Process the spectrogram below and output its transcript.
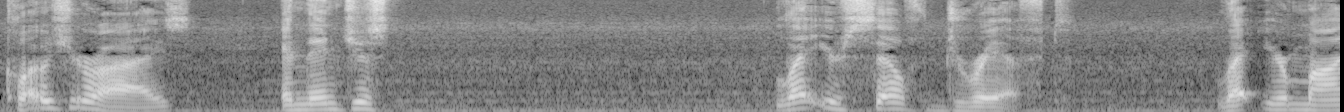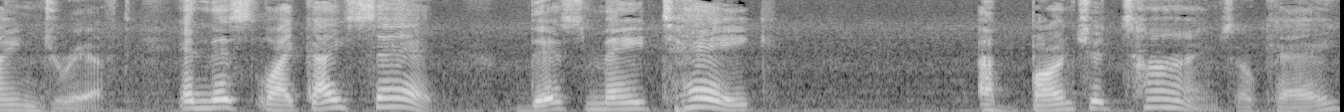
close your eyes and then just let yourself drift let your mind drift and this like i said this may take a bunch of times okay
